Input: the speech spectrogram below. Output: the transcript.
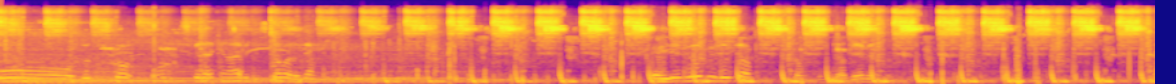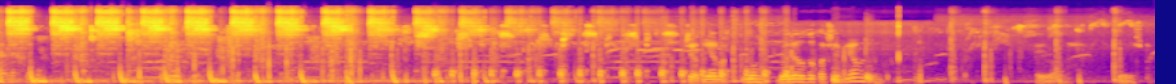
Oo, dur disco. Oğlum disco derken abi disco var hocam. Eğleniyor muyuz hocam? Tamam, cadıya benziyor. Sen Cadıya bak. Oğlum böyle hızlı koşabiliyor musun? Eyvallah. Böyleyiz bak.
